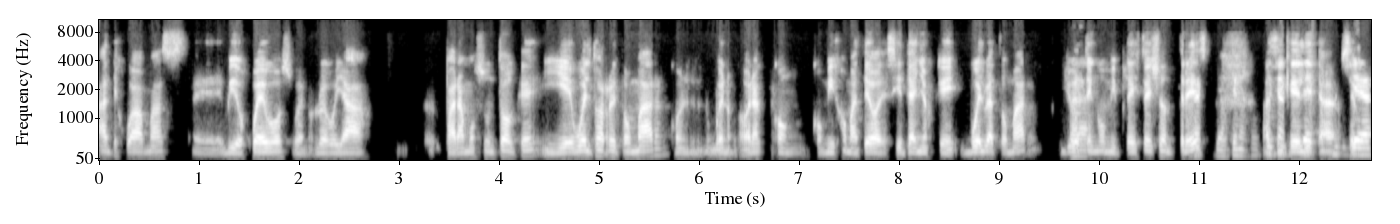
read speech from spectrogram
antes jugaba más eh, videojuegos, bueno, luego ya paramos un toque y he vuelto a retomar con, bueno, ahora con, con mi hijo Mateo de 7 años que vuelve a tomar. Yo Para, tengo mi PlayStation 3, así que ya, se...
